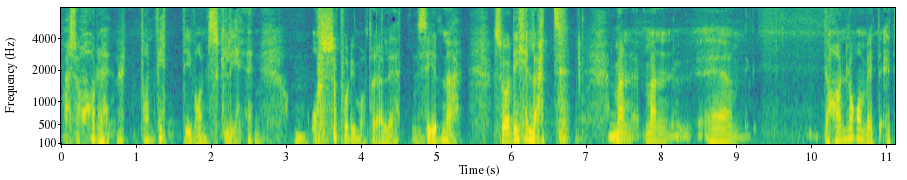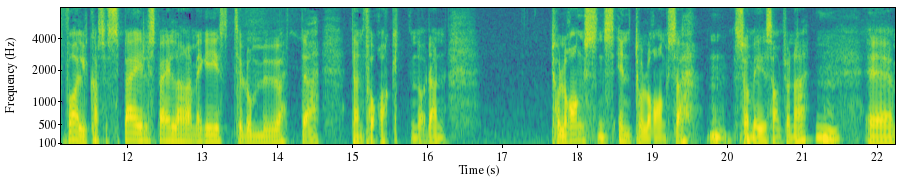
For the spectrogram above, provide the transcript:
Men så har det vanvittig vanskelig. Også på de materielle sidene. Så det er ikke lett. Men, men eh, det handler om et, et, valg. Hva slags speil speiler jeg meg i til å møte den forakten og den toleransens intoleranse mm. som er i samfunnet. Mm. Eh,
